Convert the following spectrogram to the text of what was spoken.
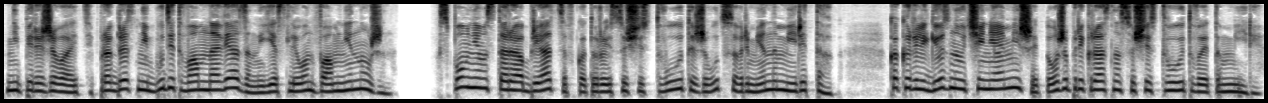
Не переживайте, прогресс не будет вам навязан, если он вам не нужен. Вспомним старообрядцев, которые существуют и живут в современном мире так. Как и религиозное учение Амиши тоже прекрасно существует в этом мире.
